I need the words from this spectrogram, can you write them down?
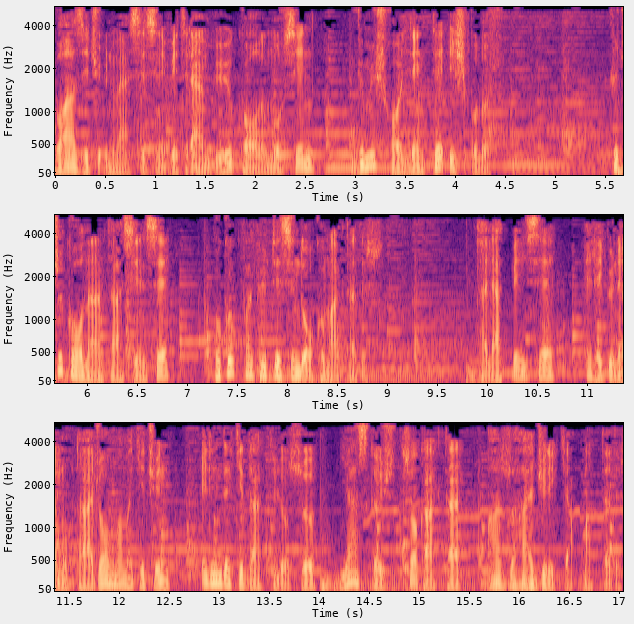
Boğaziçi Üniversitesi'ni bitiren büyük oğlu Muhsin, Gümüş Holding'de iş bulur. Küçük oğlan Tahsin ise hukuk fakültesinde okumaktadır. Talat Bey ise ele güne muhtaç olmamak için elindeki daktilosu yaz kış sokakta arzuhalcilik yapmaktadır.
